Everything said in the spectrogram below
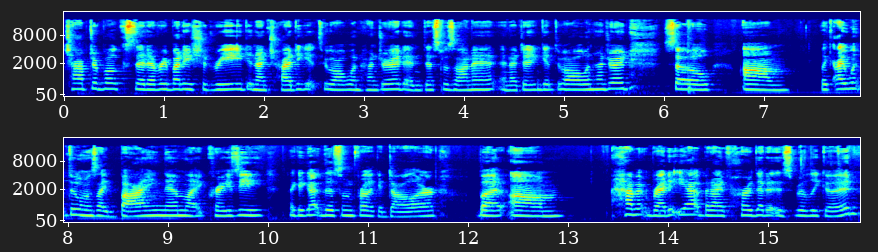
chapter books that everybody should read and I tried to get through all 100 and this was on it and I didn't get through all 100 so um like I went through and was like buying them like crazy. Like I got this one for like a dollar but um haven't read it yet but I've heard that it is really good.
